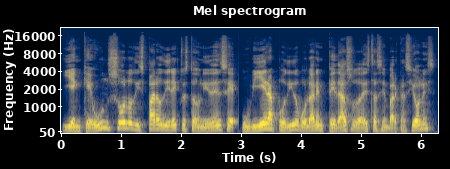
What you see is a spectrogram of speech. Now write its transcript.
y en que un solo disparo directo estadounidense hubiera podido volar en pedazos a estas embarcaciones,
